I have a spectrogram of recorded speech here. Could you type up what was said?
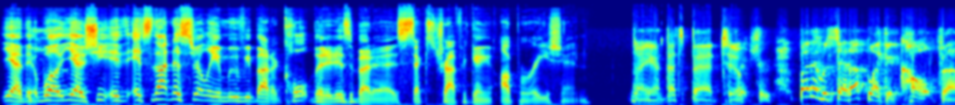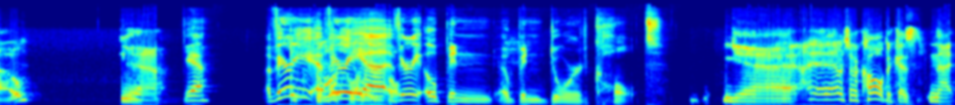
Yeah, th- well, yeah, she. It, it's not necessarily a movie about a cult, but it is about a sex trafficking operation. Oh, yeah, that's bad too. That's true. But it was set up like a cult, though. Yeah. Yeah, a very, It's a very, uh, a very open, open doored cult. Yeah, I- it was a cult because not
